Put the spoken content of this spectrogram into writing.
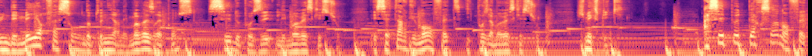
Une des meilleures façons d'obtenir les mauvaises réponses, c'est de poser les mauvaises questions. Et cet argument, en fait, il pose la mauvaise question. Je m'explique. Assez peu de personnes, en fait,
